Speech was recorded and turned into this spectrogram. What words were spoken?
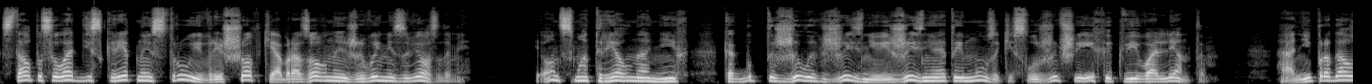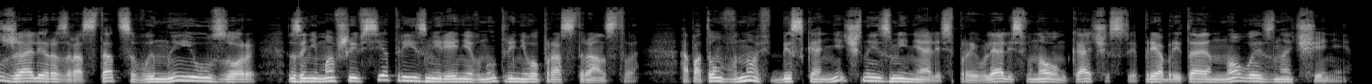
стал посылать дискретные струи в решетки, образованные живыми звездами и он смотрел на них, как будто жил их жизнью и жизнью этой музыки, служившей их эквивалентом. Они продолжали разрастаться в иные узоры, занимавшие все три измерения внутреннего пространства, а потом вновь бесконечно изменялись, проявлялись в новом качестве, приобретая новое значение.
